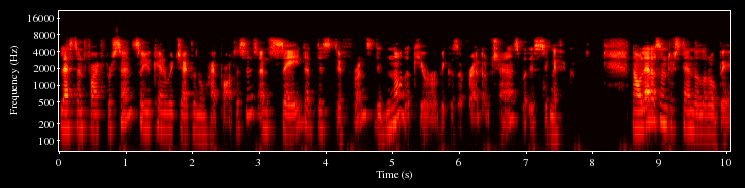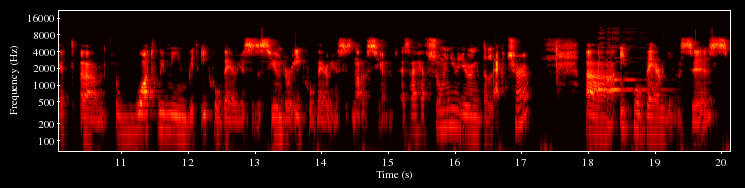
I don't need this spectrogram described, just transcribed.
less than 5% so you can reject the null hypothesis and say that this difference did not occur because of random chance but is significant. Now let us understand a little bit um, what we mean with equal variance is assumed or equal variance is not assumed. As I have shown you during the lecture uh, equal variances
